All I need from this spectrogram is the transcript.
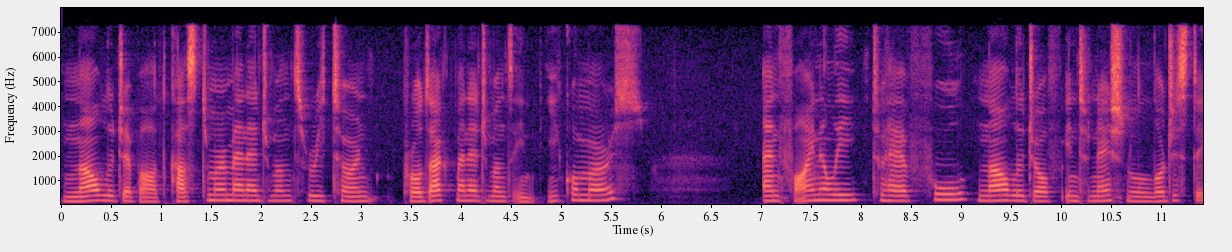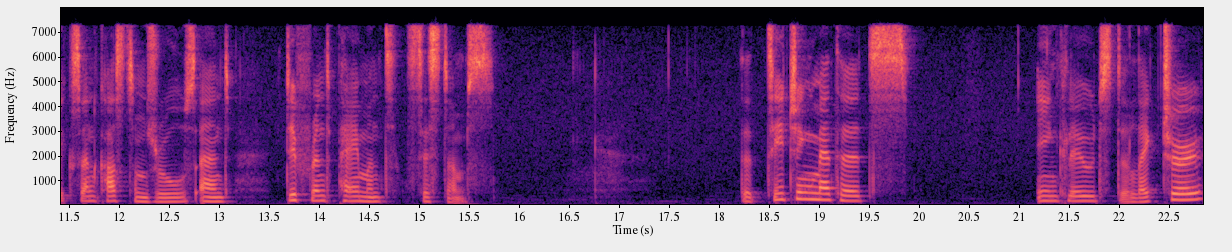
knowledge about customer management, return product management in e-commerce, and finally to have full knowledge of international logistics and customs rules and different payment systems. The teaching methods includes the lecture,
